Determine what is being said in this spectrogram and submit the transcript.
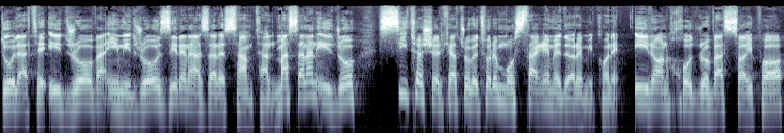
دولت ایدرو و ایمیدرو زیر نظر سمتن. مثلا ایدرو سی تا شرکت رو به طور مستقیم اداره می‌کنه. ایران خودرو و سایپا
